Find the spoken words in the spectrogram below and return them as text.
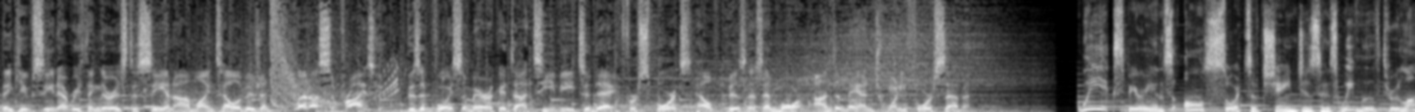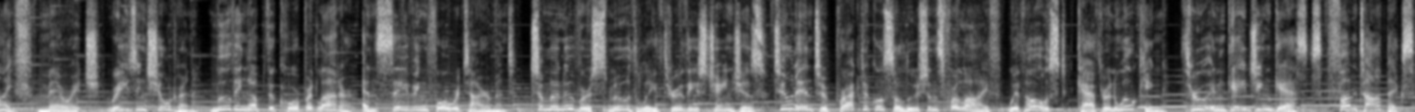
Think you've seen everything there is to see in online television? Let us surprise you. Visit VoiceAmerica.tv today for sports, health, business, and more on demand 24 7. We experience all sorts of changes as we move through life marriage, raising children, moving up the corporate ladder, and saving for retirement. To maneuver smoothly through these changes, tune in to Practical Solutions for Life with host Catherine Wilking. Through engaging guests, fun topics,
